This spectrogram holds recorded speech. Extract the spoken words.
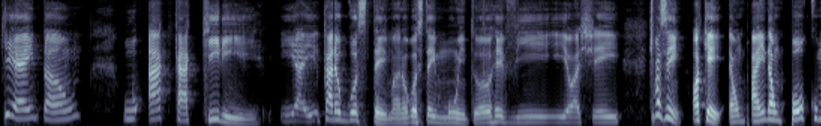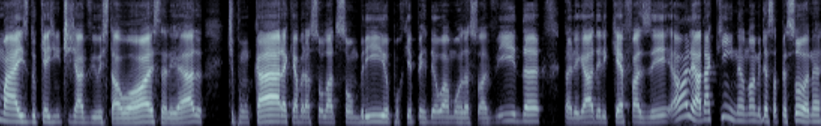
que é então o Akakiri. E aí, cara, eu gostei, mano. Eu gostei muito. Eu revi e eu achei. Tipo assim, ok, é um, ainda é um pouco mais do que a gente já viu Star Wars, tá ligado? Tipo, um cara que abraçou o lado sombrio porque perdeu o amor da sua vida, tá ligado? Ele quer fazer. Olha, Anakin, né? O nome dessa pessoa, né?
